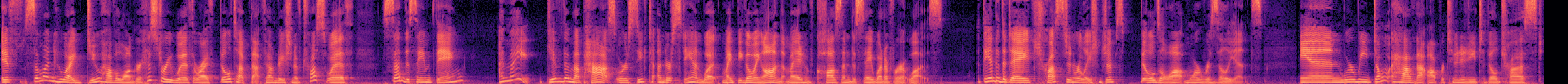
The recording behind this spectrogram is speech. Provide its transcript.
if someone who I do have a longer history with or I've built up that foundation of trust with said the same thing, I might give them a pass or seek to understand what might be going on that might have caused them to say whatever it was. At the end of the day, trust in relationships builds a lot more resilience. And where we don't have that opportunity to build trust,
